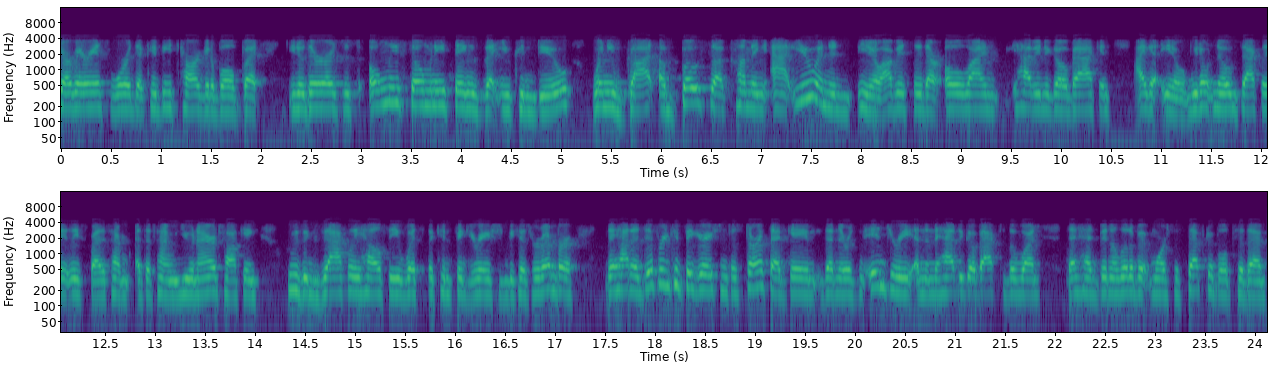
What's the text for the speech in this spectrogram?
Charvarius Ward that could be targetable, but you know, there are just only so many things that you can do when you've got a Bosa coming at you, and then, you know, obviously their O line having to go back. And I got, you know, we don't know exactly, at least by the time at the time you and I are talking, who's exactly healthy what's the configuration. Because remember, they had a different configuration to start that game. Then there was an injury, and then they had to go back to the one that had been a little bit more susceptible to them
